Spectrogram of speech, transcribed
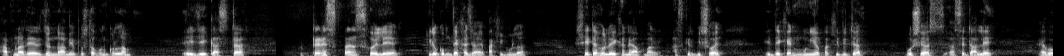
আপনাদের জন্য আমি উপস্থাপন করলাম। এই যে কাজটা ট্রান্সপারেন্স হইলে কীরকম দেখা যায় পাখিগুলা, সেটা হলো এখানে আপনার আজকের বিষয়। এই দেখেন, মুনিয়া পাখি দুইটা বসে আছে ডালে এবং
